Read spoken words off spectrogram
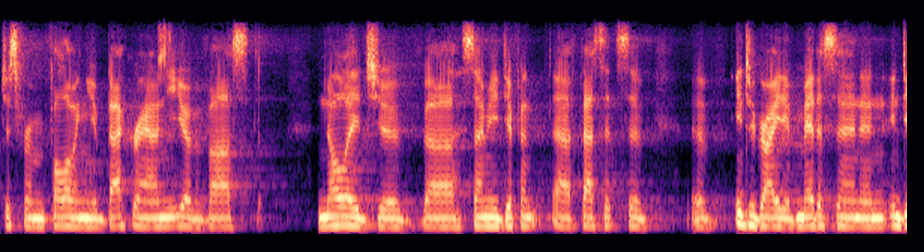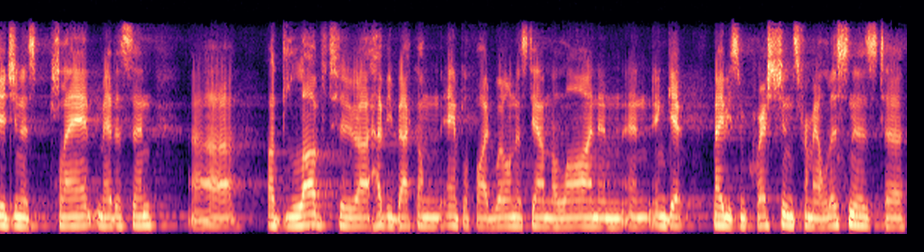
just from following your background, you have a vast knowledge of uh, so many different uh, facets of, of, integrative medicine and indigenous plant medicine. Uh, I'd love to uh, have you back on Amplified Wellness down the line and, and, and get maybe some questions from our listeners to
